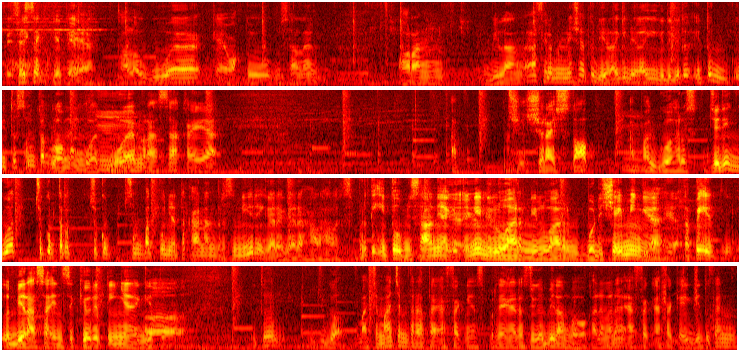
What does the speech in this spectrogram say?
fisik. gitu ya. Kalau gue kayak waktu misalnya orang bilang ah film Indonesia tuh dia lagi dia lagi gitu-gitu itu itu sempat loh membuat gue merasa kayak should I stop? Apa gue harus? Jadi gue cukup ter- cukup sempat punya tekanan tersendiri gara-gara hal-hal seperti itu misalnya gitu. Ini di luar di luar body shaming ya, Iya. tapi lebih rasa insecurity-nya gitu. Ah. Itu juga macam-macam ternyata efeknya. Seperti yang Eras juga bilang bahwa kadang-kadang efek-efek kayak gitu kan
